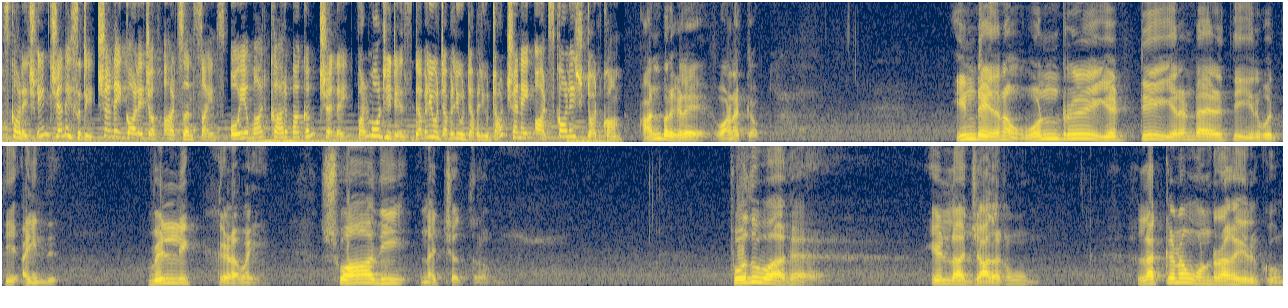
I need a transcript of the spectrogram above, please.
Arts college in Chennai city Chennai college of arts and science OMR Karapakkam Chennai for more details W W W dot Chennai arts college dot com அன்பர்களே வணக்கம் இன்றைய தினம் ஒன்று எட்டு இரண்டாயிரத்தி இருபத்தி ஐந்து வெள்ளிக்கிழமை சுவாதி நட்சத்திரம் பொதுவாக எல்லா ஜாதகமும் லக்கணம் ஒன்றாக இருக்கும்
